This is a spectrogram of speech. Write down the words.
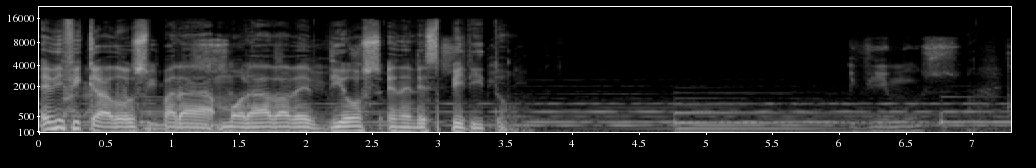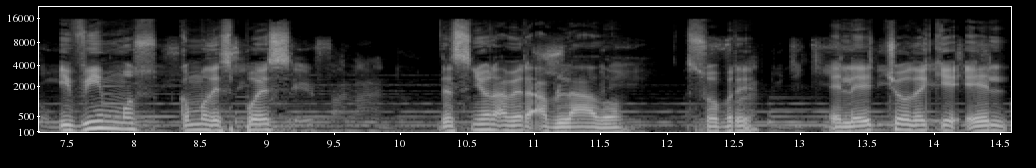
edificados para morada de Dios en el Espíritu. Y vimos como después del Señor haber hablado sobre el hecho de que Él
